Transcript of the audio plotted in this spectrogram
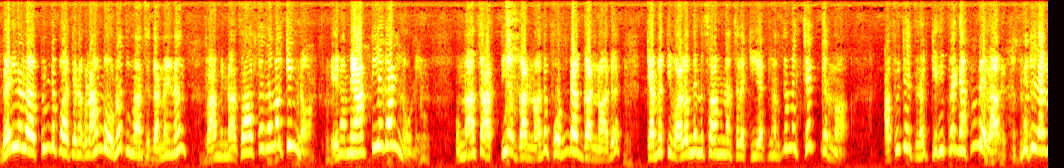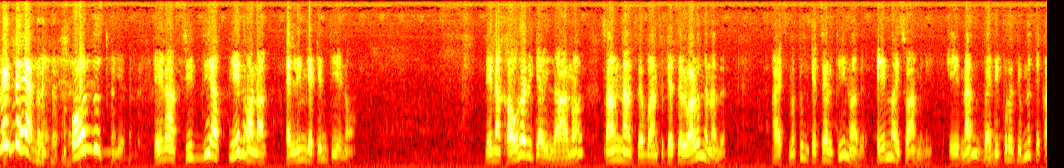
බැරි වෙලා පින්න පාත යනකොට හම්බ වුණොත් උන්වහන්සේ දන්නේ නම් ස්වාමීන් වහන්සේ හතර නමක් ඉන්නවා. එහෙනම් මේ අට්ටිය ගන්න ඕනේ. උන්වහන්සේ අට්ටිය ගන්නවද පොඩ්ඩක් ගන්නවද? කැමැති වළඳන ස්වාමීන් වහන්සේලා කීයක් ඉන්නවද මේ චෙක් කරනවා. අපිට ඒතර කිරිපෙණ හම්බෙලා මේ ලැබෙන්න යන්නේ. ඕන්දුස් කිය. එහෙනම් සිද්ධියක් තියෙනවා නම් ඇලින් ගැටින් තියෙනවා. එහෙනම් කවුරු හරි කැවිලා ආනවා ස්වාමීන් වහන්සේ වහන්සේ කැසල් වළඳනද? ආයස්මතුන් කැසල් තියනවද? එහෙමයි ස්වාමිනේ. එහෙනම් වැඩිපුර තිබුණත් එකක්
